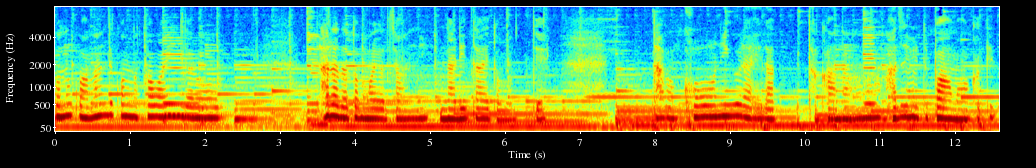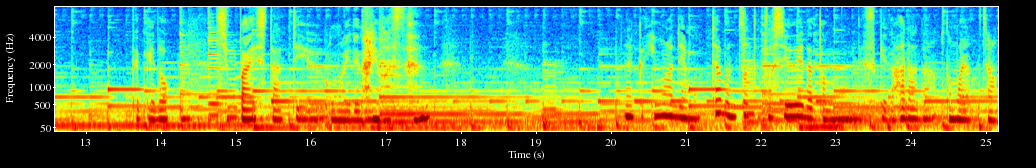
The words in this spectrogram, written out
この子はなんでこんな可愛いんだろう。原田知世ちゃんになりたいと思って。パーマをかけたけど失敗したっていう思い出があります。なんか今でも多分ちょっと年上だと思うんですけど原田知世ちゃん。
